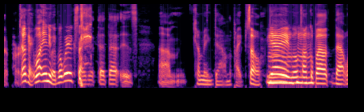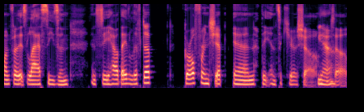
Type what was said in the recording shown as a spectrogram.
that part. Okay, well, anyway, but we're excited that that is um, coming down the pipe. So, yay! We'll talk Mhm. about that one for its last season and see how they lift up girlfriendship in the Insecure show. Yeah. So,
